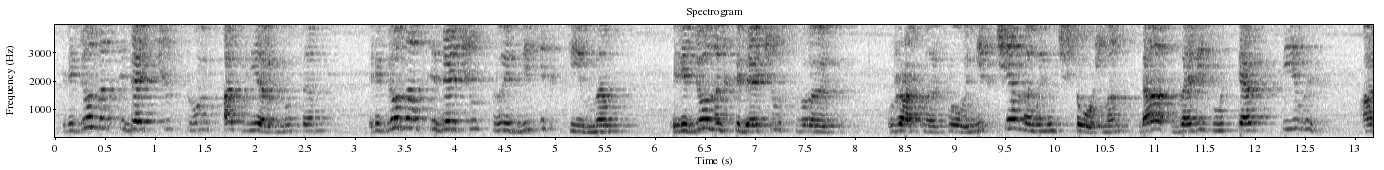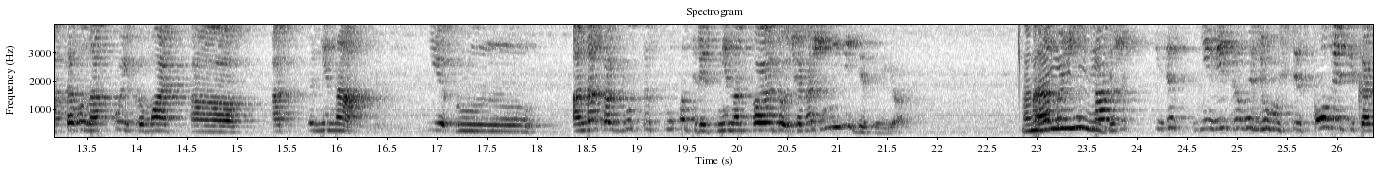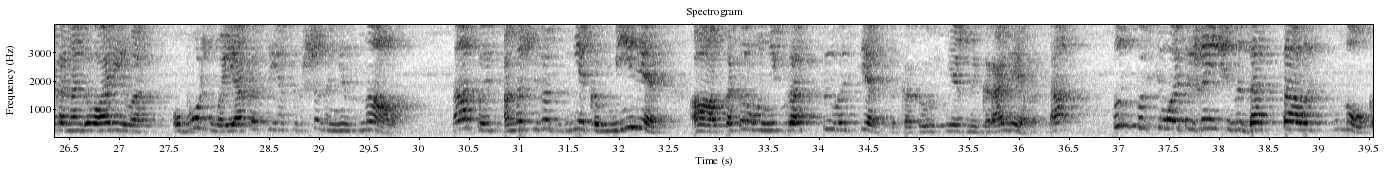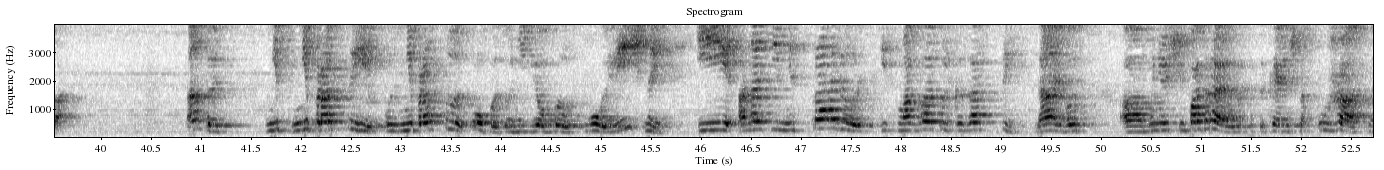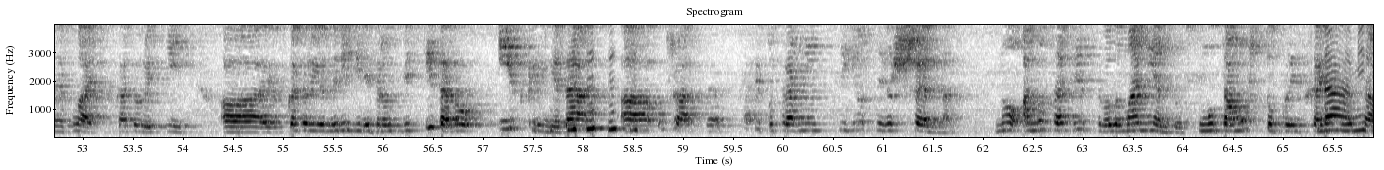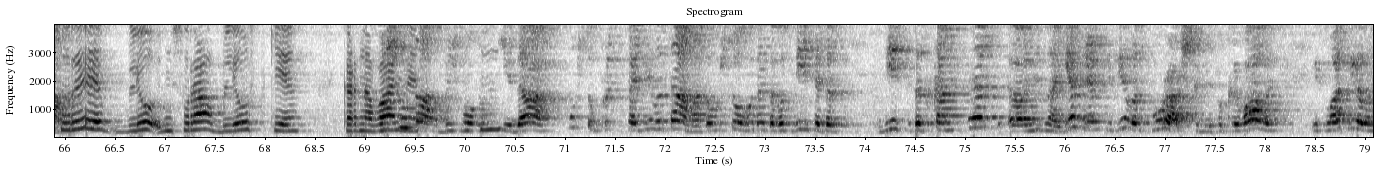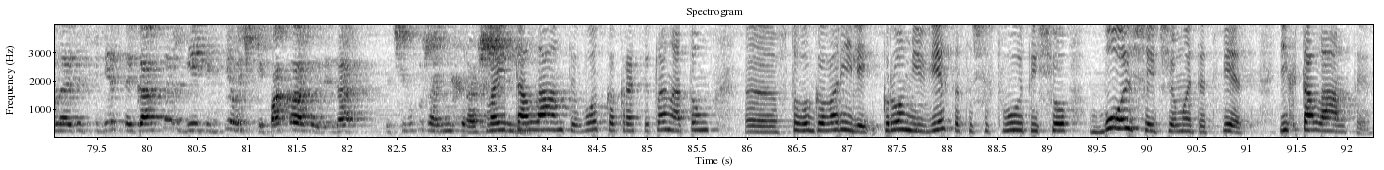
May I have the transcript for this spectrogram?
Ребенок себя чувствует отвергнутым, ребенок себя чувствует дефективным, ребенок себя чувствует, ужасное слово, никчемным и ничтожным, да, в зависимости от силы, от того, насколько мать э, отстранена. И она как будто смотрит не на свою дочь, она же не видит ее. Она, она ее не видит. видит. Не видела Люси. Вспомните, как она говорила, о боже мой, я, оказывается, ее совершенно не знала. Да, то есть она живет в неком мире, а, в котором у них застыло сердце, как и у Снежной Королевы. Да? Судя по всему, этой женщины досталось много. Да? То есть непростый, непростой опыт у нее был свой личный, и она с ним не справилась и смогла только застыть. Да? И вот а, мне очень понравилось это, конечно, ужасное платье, которое ей а, в которое ее нарядили трансвестит, оно искренне, да, а, ужасное по сравнению с ее совершенно. Но оно соответствовало моменту, всему тому, что происходило да, там. Мишуре, блё, мишура, блестки, карнавальность. Мишура, блестки, да, всему, что происходило там, о том, что вот это вот весь этот, весь этот концерт, а, не знаю, я прям сидела с мурашками, покрывалась и смотрела на этот чудесный концерт, где эти девочки показывали, да, до чего же они хороши. Свои таланты. Вот как раз, Светлана, о том, э, что вы говорили. Кроме веста существует еще больше, чем этот вест. Их таланты.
